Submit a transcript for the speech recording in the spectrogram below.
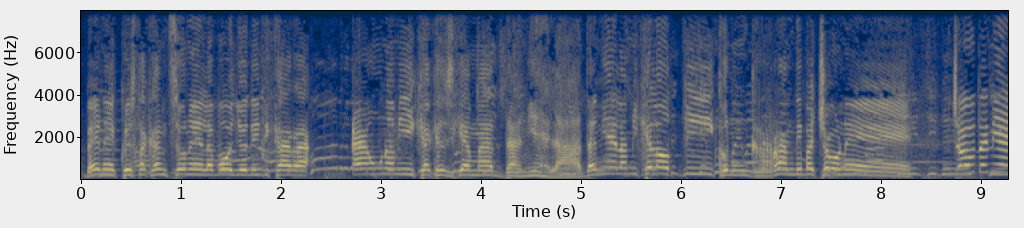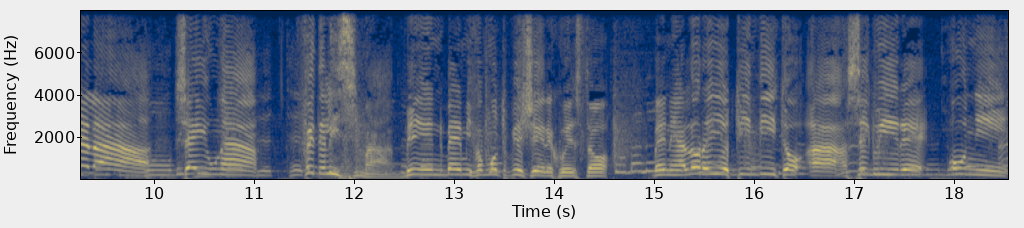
Bene, questa canzone la voglio dedicare a un'amica che si chiama Daniela. Daniela Michelotti con un grande bacione! Ciao Daniela! Sei una fedelissima! Bene, bene, mi fa molto piacere questo. Bene, allora io ti invito a seguire ogni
